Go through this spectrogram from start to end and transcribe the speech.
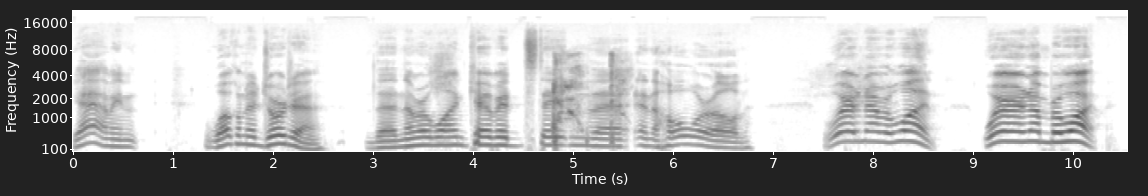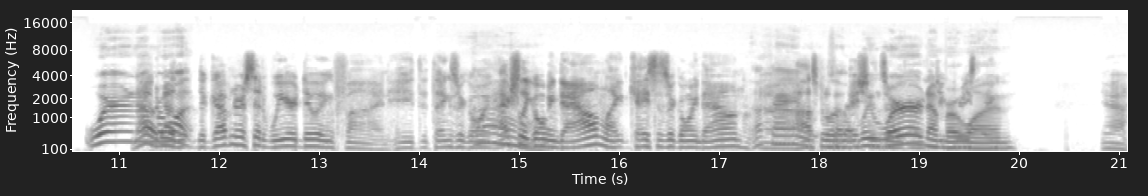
Yeah, I mean, welcome to Georgia, the number one COVID state in the in the whole world. We're number one. We're number one. We're No, number no, one. the, the governor said we're doing fine. He the things are going Oh. actually going down. Like cases are going down. okay, uh, so hospitalizations we were are number decreasing. one. Yeah.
